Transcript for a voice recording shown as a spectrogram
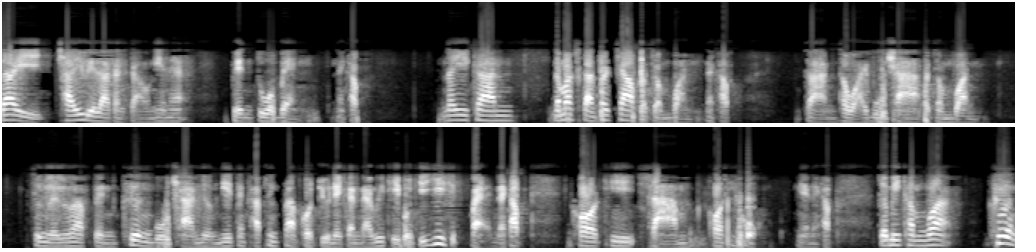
ได้ใช้เวลาต่างๆเนี่ยนะเป็นตัวแบ่งนะครับ ในการ นมัสการพระเจ้าประจำวันนะครับ การถวายบูชาประจำวัน ซึ่งเรียกว่าเป็นเครื่องบูชาเนืองนิดนะครับ ซึ่งปรากฏอยู่ในกันดาวิถีบทที่ยี่สิบแปดนะครับ ข้อที่สามข้อที่หกเนี่ยนะครับ จะมีคำว่าเครื่อง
